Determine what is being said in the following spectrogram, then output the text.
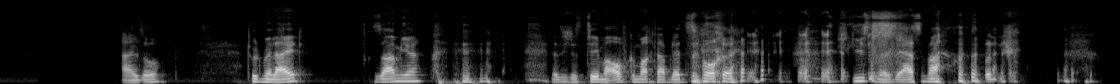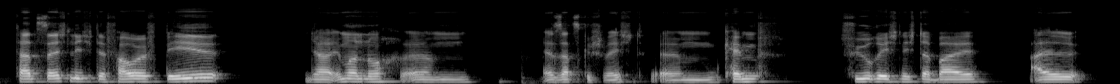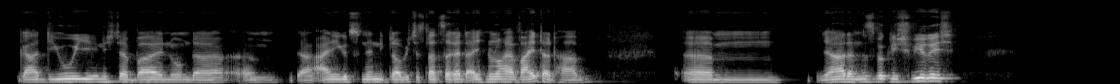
Also, tut mir leid, Samir, dass ich das Thema aufgemacht habe letzte Woche. Schließen wir es erstmal. tatsächlich der VfB ja immer noch ähm, ersatzgeschwächt. Ähm, Kempf, Führig nicht dabei, Al Gardiui nicht dabei, nur um da ähm, ja, einige zu nennen, die, glaube ich, das Lazarett eigentlich nur noch erweitert haben. Ähm, ja, dann ist es wirklich schwierig,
